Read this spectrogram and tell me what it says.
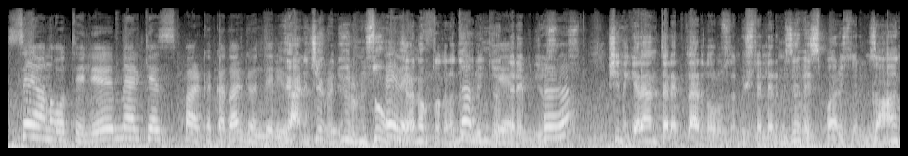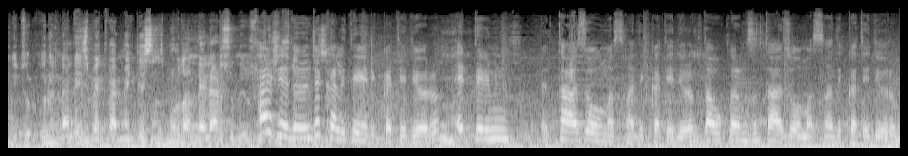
Seyhan Oteli, Merkez Park'a kadar gönderiyorum. Yani çevrede ürünün soğumayacağı Evet, noktalara da tabii ürün ki. gönderebiliyorsunuz. Hı hı. Şimdi gelen talepler doğrultusunda müşterilerimize ve siparişlerimize hangi tür ürünlerle hizmet vermektesiniz? Buradan neler sunuyorsunuz? Her şeyden önce müşterilerimize? kaliteye dikkat ediyorum. Etlerimin e, taze olmasına dikkat ediyorum. Tavuklarımızın taze olmasına dikkat ediyorum.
